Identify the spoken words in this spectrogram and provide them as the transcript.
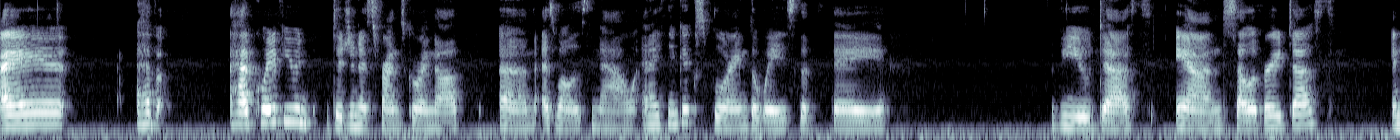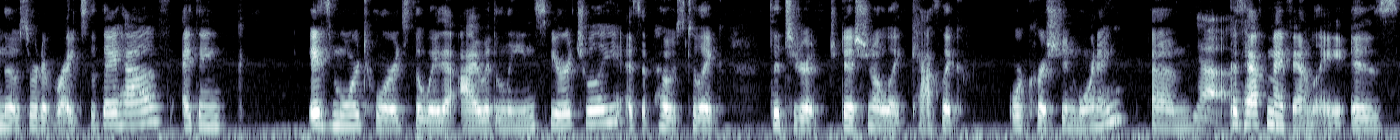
I have had quite a few Indigenous friends growing up, um, as well as now. And I think exploring the ways that they view death and celebrate death and those sort of rites that they have, I think is more towards the way that I would lean spiritually as opposed to like the traditional like Catholic or Christian mourning. Um, yeah. Because half of my family is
